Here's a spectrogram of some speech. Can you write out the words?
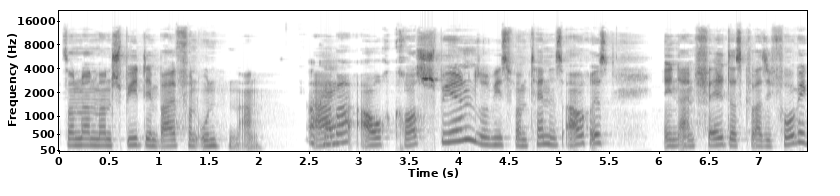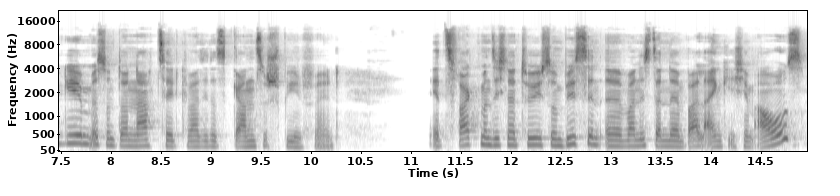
sondern man spielt den Ball von unten an. Okay. Aber auch Cross spielen, so wie es beim Tennis auch ist, in ein Feld, das quasi vorgegeben ist und danach zählt quasi das ganze Spielfeld. Jetzt fragt man sich natürlich so ein bisschen, äh, wann ist dann der Ball eigentlich im Aus?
